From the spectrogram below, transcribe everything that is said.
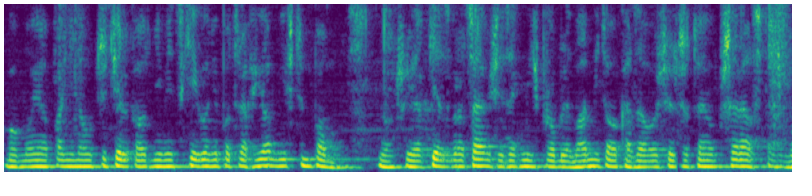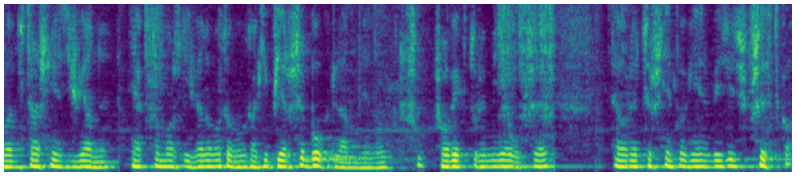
bo moja pani nauczycielka od niemieckiego nie potrafiła mi w tym pomóc. Znaczy, jak ja zwracałem się z jakimiś problemami, to okazało się, że to ją przerasta. Byłem strasznie zdziwiony, jak to możliwe, no bo to był taki pierwszy Bóg dla mnie. No, człowiek, który mnie uczy, teoretycznie powinien wiedzieć wszystko.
